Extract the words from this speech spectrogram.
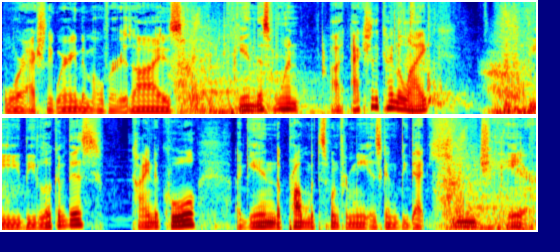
or actually wearing them over his eyes. Again, this one I actually kind of like the the look of this. Kind of cool. Again, the problem with this one for me is going to be that huge hair.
